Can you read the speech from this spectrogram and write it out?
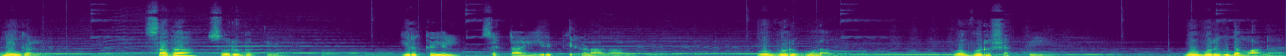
நீங்கள் சதா சொரூபத்தின் இருக்கையில் செட்டாகி இருப்பீர்களானால் ஒவ்வொரு குணம் ஒவ்வொரு சக்தி ஒவ்வொரு விதமான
